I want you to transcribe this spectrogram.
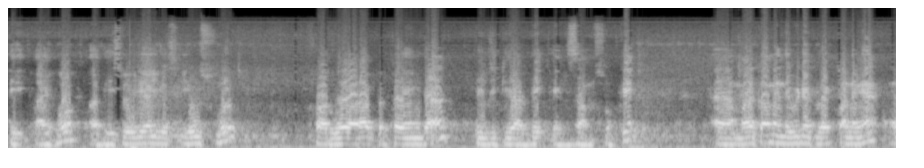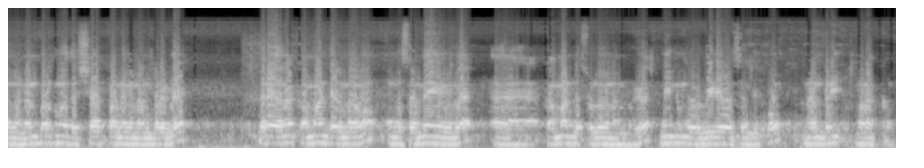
t. I hope uh, this video is useful for who are preparing the PGTRB exams. Okay. Uh, மறக்காம இந்த வீடியோக்கு லைக் பண்ணுங்க உங்க நண்பருக்கும் இதை ஷேர் பண்ணுங்க நண்பர்களே வேற எதனா கமெண்ட் இருந்தாலும் உங்க சந்தேகங்களை கமெண்ட்ல சொல்லுங்க நண்பர்களே மீண்டும் ஒரு வீடியோவை சந்திப்போம் நன்றி வணக்கம்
